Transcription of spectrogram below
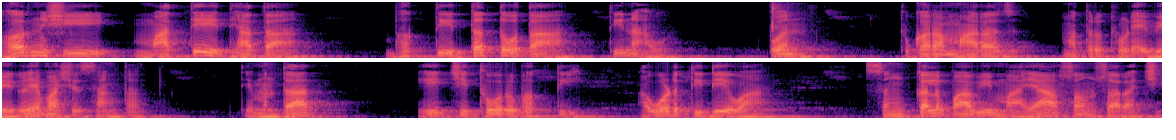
हर्निशी माते ध्याता भक्ती तत्वता ती नाव. पण तुकाराम महाराज मात्र थोड्या वेगळ्या भाषेत सांगतात. ते म्हणतात हेची थोर भक्ती आवडती देवा संकल्पावी माया संसाराची.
